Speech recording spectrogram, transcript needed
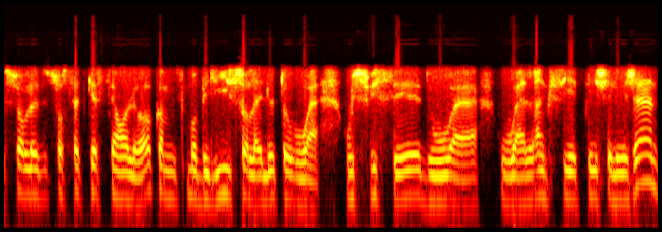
sur, le, sur cette question-là, comme ils se mobilisent sur la lutte au, au suicide ou, ou à l'anxiété chez les jeunes.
